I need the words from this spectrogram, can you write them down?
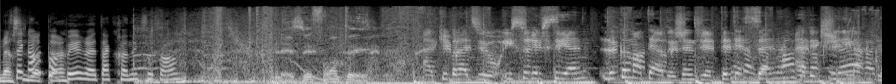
Merci C'était quand même pas pire, ta chronique ce soir. Les effrontés. Cube Radio et sur FCN, le commentaire de Geneviève Peterson avec Julie Marcoux.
